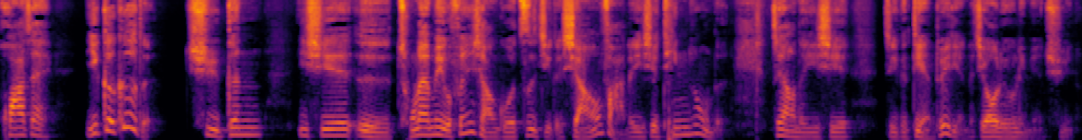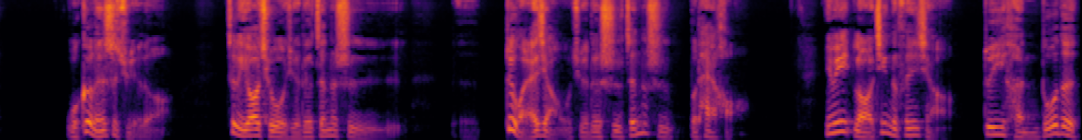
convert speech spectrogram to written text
花在一个个的去跟？一些呃，从来没有分享过自己的想法的一些听众的这样的一些这个点对点的交流里面去我个人是觉得啊，这个要求我觉得真的是，呃，对我来讲，我觉得是真的是不太好，因为老静的分享对于很多的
